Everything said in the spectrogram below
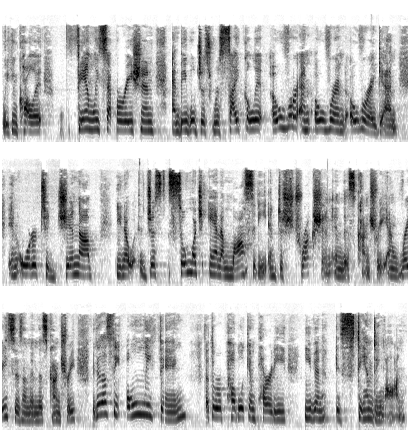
We can call it family separation. And they will just recycle it over and over and over again in order to gin up, you know, just so much animosity and destruction in this country and racism in this country, because that's the only thing that the Republican Party even is standing on.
